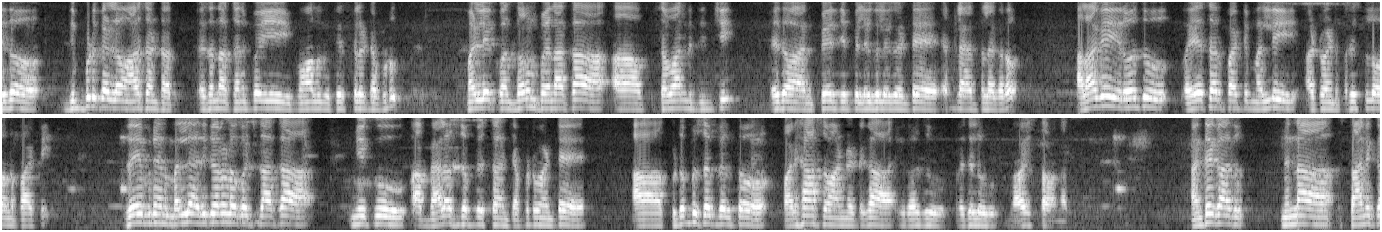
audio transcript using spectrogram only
ఏదో దింపుడు కళ్ళం ఆశ అంటారు. ఏదన్నా చనిపోయి మామూలుగా తీసుకెళ్ళేటప్పుడు మళ్ళీ కొంత దూరం పోయినాక ఆ శవాన్ని దించి ఏదో ఆయన పేరు చెప్పి లెగు లెగు అంటే ఎట్లా ఎంత లెగరో. అలాగే ఈరోజు వైఎస్ఆర్ పార్టీ మళ్ళీ అటువంటి పరిస్థితిలో ఉన్న పార్టీ. రేపు నేను మళ్ళీ అధికారంలోకి వచ్చినాక మీకు ఆ బ్యాలెన్స్ డబ్బు ఇస్తానని చెప్పడం అంటే ఆ కుటుంబ సభ్యులతో పరిహాసం అన్నట్టుగా ఈరోజు ప్రజలు భావిస్తూ ఉన్నారు. అంతేకాదు నిన్న స్థానిక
